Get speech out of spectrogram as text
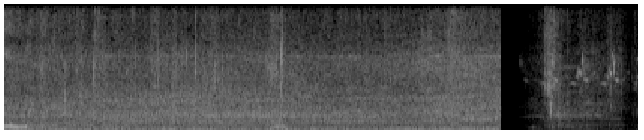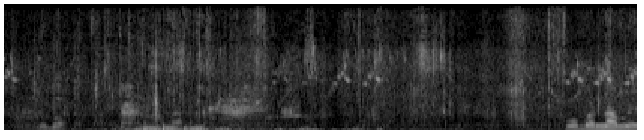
ખબર ના મળે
